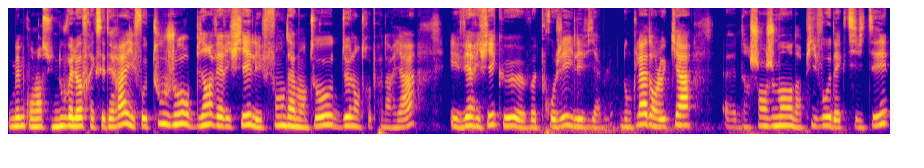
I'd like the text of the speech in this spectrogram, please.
ou même qu'on lance une nouvelle offre, etc., il faut toujours bien vérifier les fondamentaux de l'entrepreneuriat et vérifier que euh, votre projet est viable. Donc là, dans le cas euh, d'un changement, d'un pivot d'activité,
